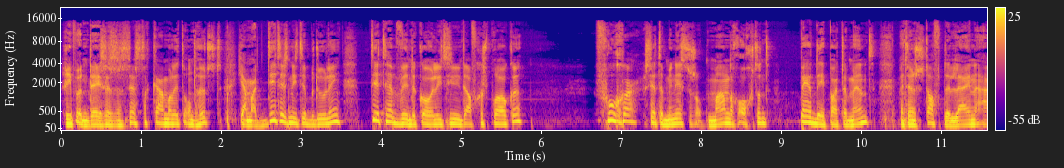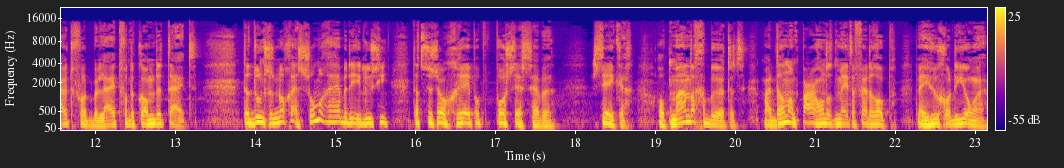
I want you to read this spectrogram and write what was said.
riep een D66-Kamerlid onthutst: Ja, maar dit is niet de bedoeling. Dit hebben we in de coalitie niet afgesproken. Vroeger zetten ministers op maandagochtend per departement met hun staf de lijnen uit voor het beleid van de komende tijd. Dat doen ze nog en sommigen hebben de illusie dat ze zo greep op het proces hebben. Zeker, op maandag gebeurt het, maar dan een paar honderd meter verderop, bij Hugo de Jonge.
